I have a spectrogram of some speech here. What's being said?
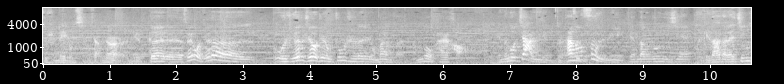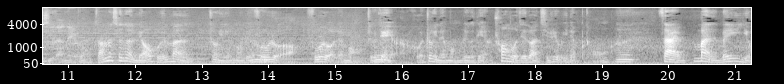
就是那种形象，那儿的那种。对对对，所以我觉得，我觉得只有这种忠实的这种漫粉能够拍好，也能够驾驭这个影片，他能赋予影片当中一些给大家带来惊喜的内容对。，咱们现在聊回漫正义联盟这个复仇者、复仇者联盟这个电影和正义联盟这个电影创作阶段其实有一点不同。嗯在漫威影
